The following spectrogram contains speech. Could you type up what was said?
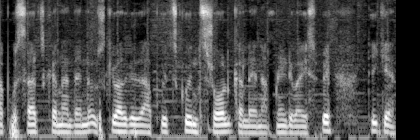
आपको सर्च करना है देन उसके बाद आपको इसको इंस्टॉल कर लेना अपने डिवाइस पे, ठीक है?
